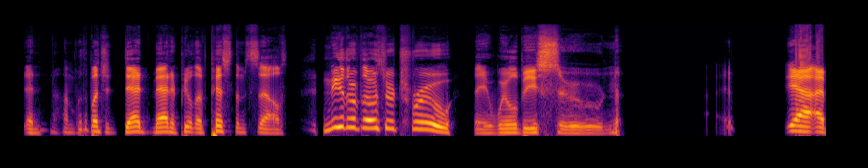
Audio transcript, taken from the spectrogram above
and I'm with a bunch of dead men and people that have pissed themselves. Neither of those are true. They will be soon. Yeah, I,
